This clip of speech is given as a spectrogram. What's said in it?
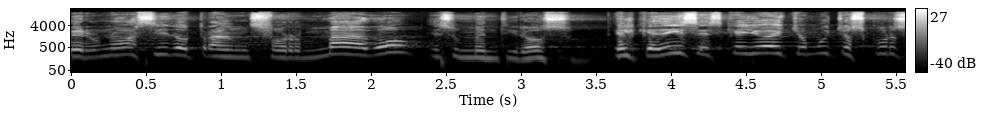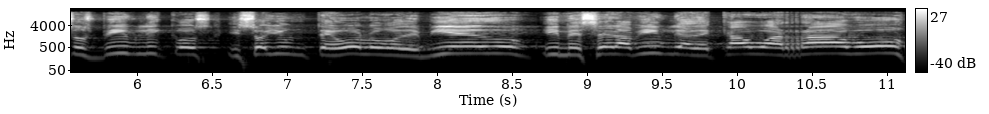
pero no ha sido transformado es un mentiroso. El que dice es que yo he hecho muchos cursos bíblicos y soy un teólogo de miedo y me sé la Biblia de cabo a rabo,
